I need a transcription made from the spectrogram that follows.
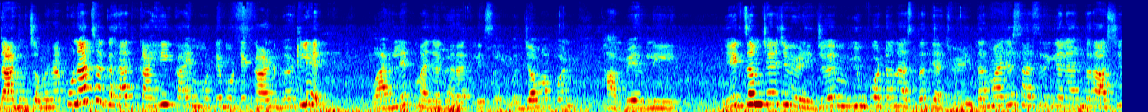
दादूचं म्हणा कुणाचं घरात काही काही मोठे मोठे कांड घडलेत वारलेत माझ्या घरातले सर्व. जेव्हा पण हा पेरली एक्झामच्याच वेळी जे इम्पॉर्टंट असतं त्याच वेळी. तर माझे सासरे गेल्यानंतर असे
